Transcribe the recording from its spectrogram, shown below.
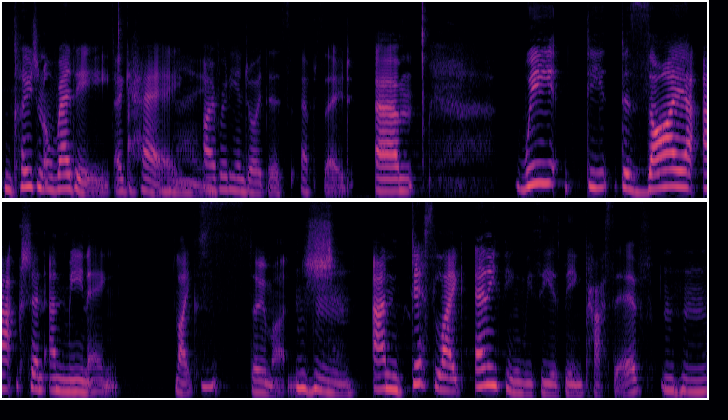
conclusion already. Okay. know. I really enjoyed this episode. Um we de- desire action and meaning like so much Mhm. and dislike anything we see as being passive mm-hmm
